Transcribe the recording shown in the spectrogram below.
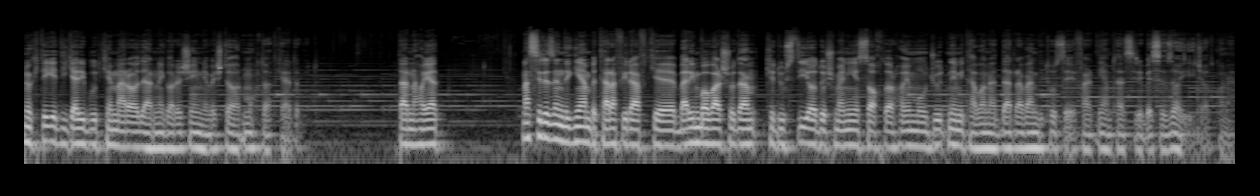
نکته دیگری بود که مرا در نگارش این نوشتار محتاط کرده بود. در نهایت مسیر زندگیم به طرفی رفت که بر این باور شدم که دوستی یا دشمنی ساختارهای موجود نمی‌تواند در روند توسعه فردیم تاثیر بسزایی ایجاد کند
